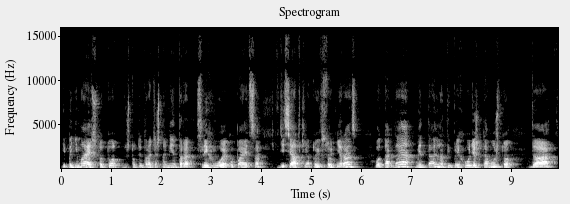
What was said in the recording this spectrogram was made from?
и понимает, что то, что ты тратишь на ментора, с лихвой окупается в десятки, а то и в сотни раз, вот тогда ментально ты приходишь к тому, что да,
